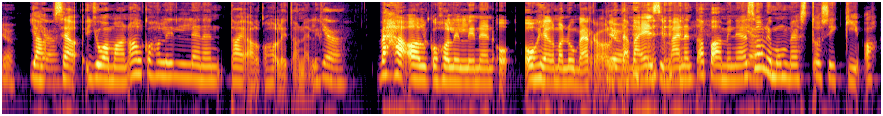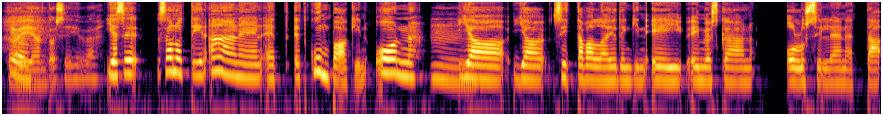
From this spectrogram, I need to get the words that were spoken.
Yeah. Ja yeah. se juoma on alkoholillinen tai alkoholiton, eli yeah vähän alkoholillinen ohjelmanumero oli Joo. tämä ensimmäinen tapaaminen, ja se oli mun mielestä tosi kiva. Joo, on tosi hyvä. Ja se sanottiin ääneen, että et kumpaakin on, mm. ja, ja sitten tavallaan jotenkin ei, ei myöskään ollut silleen, että,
